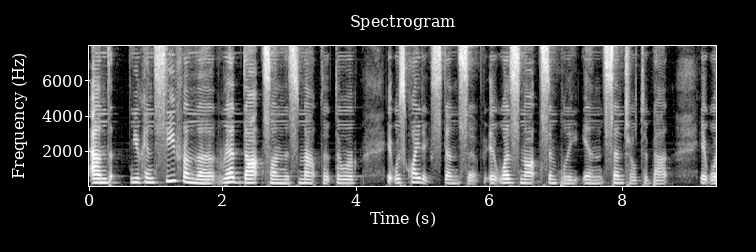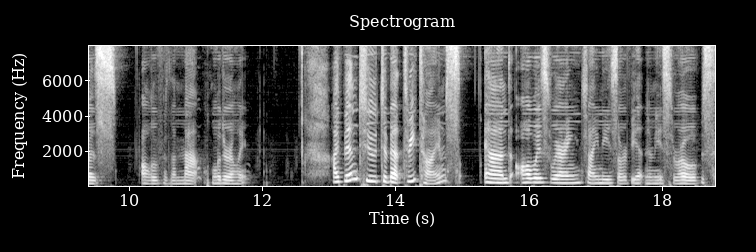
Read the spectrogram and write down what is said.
And you can see from the red dots on this map that there were, it was quite extensive. It was not simply in central Tibet. It was all over the map, literally. I've been to Tibet three times and always wearing Chinese or Vietnamese robes.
